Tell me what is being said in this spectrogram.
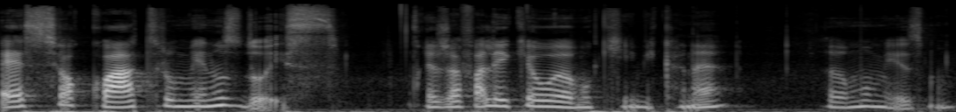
SO4 menos 2. Eu já falei que eu amo química, né? Amo mesmo.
